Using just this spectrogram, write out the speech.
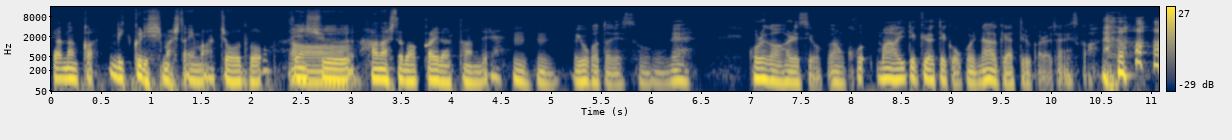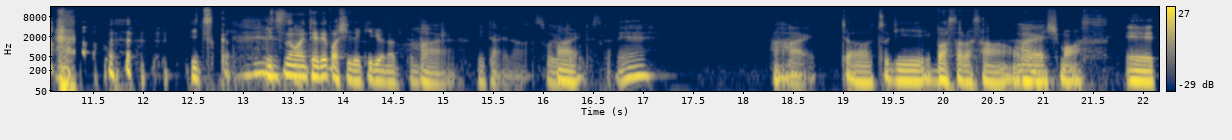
や、なんかびっくりしました、今、ちょうど。先週話したばっかりだったんで。うんうん。よかったです。そうね。これがあれですよ。あのこまあ、相手くやっていくこれ長くやってるからじゃないですか。いつか、いつの間にテレパシーできるようになってんだ。はい。みたいな、そういうとこですかね。はい。じゃあ次、バサラさん、お願いします。えーっ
